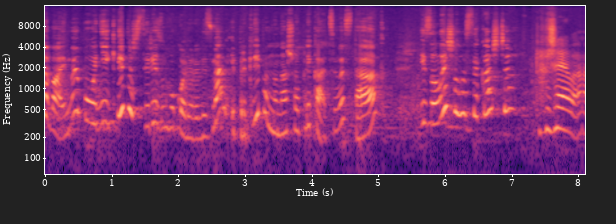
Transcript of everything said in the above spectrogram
давай ми по одній квіточці різного кольору візьмемо і прикріпимо на нашу аплікацію. Ось так. І залишилася яка ще? Рожева.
